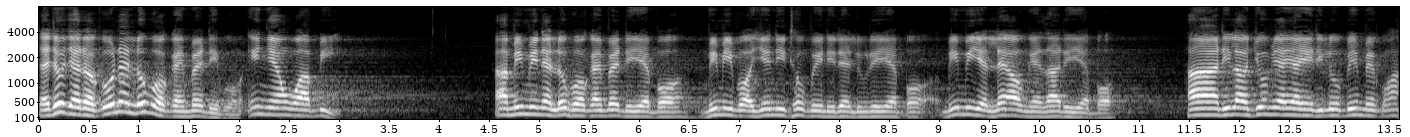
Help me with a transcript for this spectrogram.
တယ်တချို့ကြတော့ကိုယ်နဲ့လုပ်ဖို့ကင်ဘက်တွေပေါ့အញ្ញံဝါပိအာမိမိနဲ့လုပ်ဖို့ကင်ဘက်တွေရဲ့ပေါ်မိမိပေါ်အရင်ဒီထုတ်ပေးနေတဲ့လူတွေရဲ့ပေါ်မိမိရဲ့လက်အောက်ငယ်သားတွေရဲ့ပေါ် ဟာဒီလောက်ကြိုးမြတ်ရရင်ဒီလိုပေးမယ်ကွာ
